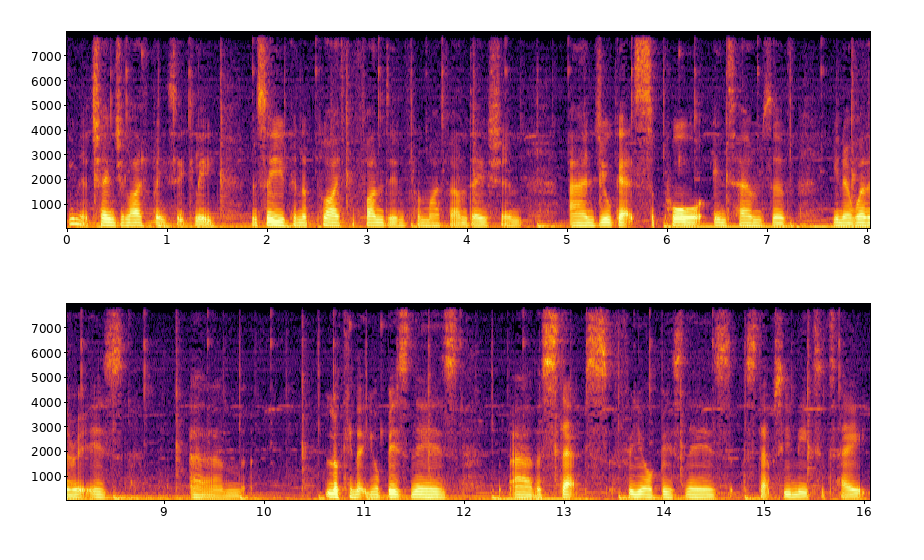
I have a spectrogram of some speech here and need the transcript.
you know, change your life basically. And so you can apply for funding from my foundation and you'll get support in terms of, you know, whether it is um, looking at your business, uh, the steps for your business, steps you need to take,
